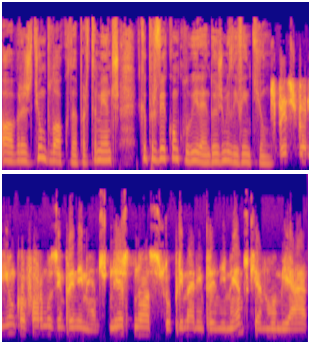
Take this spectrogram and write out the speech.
obras de um bloco de apartamentos que prevê concluir em 2021. Os preços variam conforme os empreendimentos. Neste nosso primeiro empreendimento, que é no Lumiar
